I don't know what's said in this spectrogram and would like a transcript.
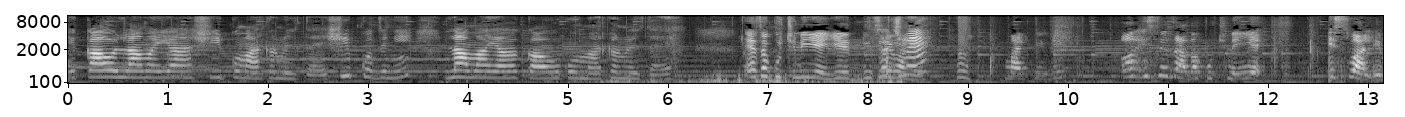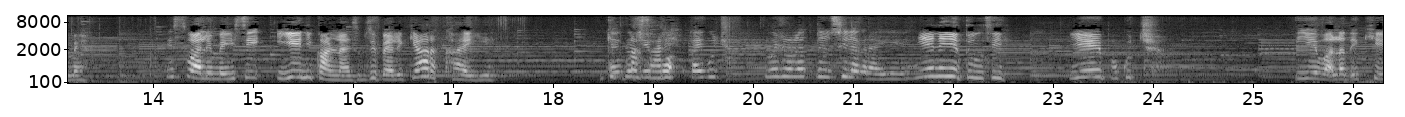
ये काव लामा या शीप को मारकर मिलता है। शीप को तो नहीं लामा या काव को मारकर मिलता है। ऐसा कुछ नहीं है ये दूसरे वाले। माय फेवरेट और इससे ज़्यादा कुछ नहीं है। इस वाले में इस वाले में इसे ये निकालना है सबसे पहले। क्या रखा है ये? कितना कुछ- सारे कुछ मुझे बोला तुलसी लग रहा है ये। ये नहीं है तुलसी। ये कुछ ये वाला देखिए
